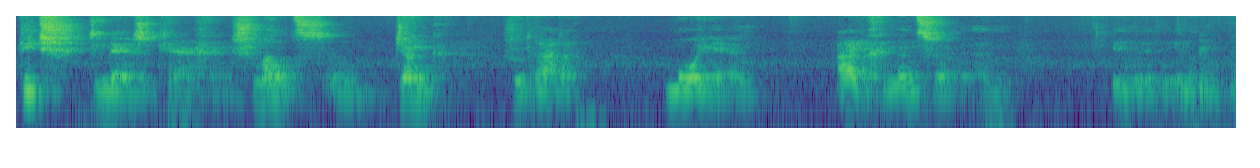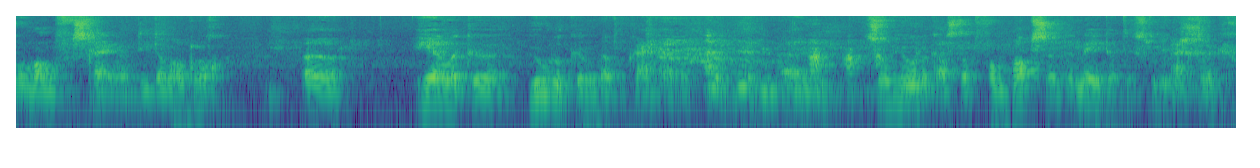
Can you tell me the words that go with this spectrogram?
kitsch te lezen krijgen en schmaltz en junk, zodra er mooie en aardige mensen um, in, in, in, een roman verschijnen, die dan ook nog uh, heerlijke huwelijken met elkaar hebben. En zo'n huwelijk als dat van Babse, nee, dat is eigenlijk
